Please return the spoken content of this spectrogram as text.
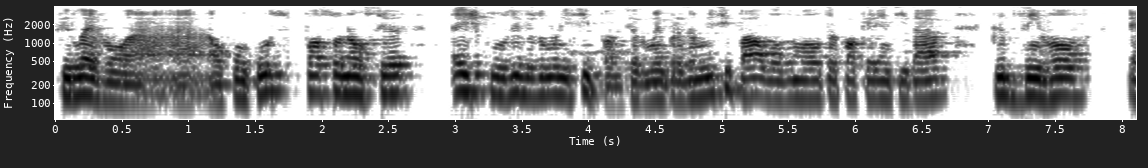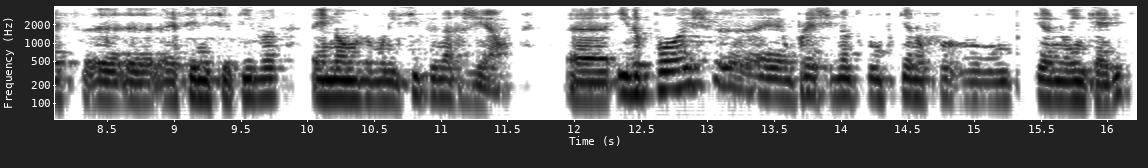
que levam a, a, ao concurso possam não ser exclusivos do município, podem ser de uma empresa municipal ou de uma outra qualquer entidade que desenvolve essa, eh, essa iniciativa em nome do município na região. Uh, e depois uh, é o preenchimento de um pequeno, um pequeno inquérito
